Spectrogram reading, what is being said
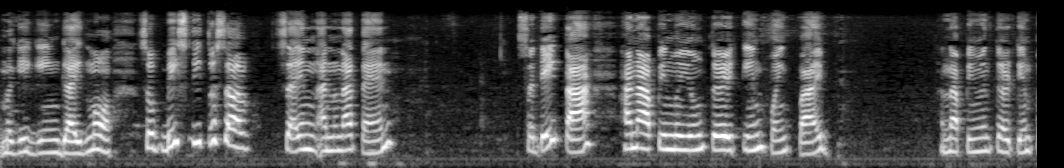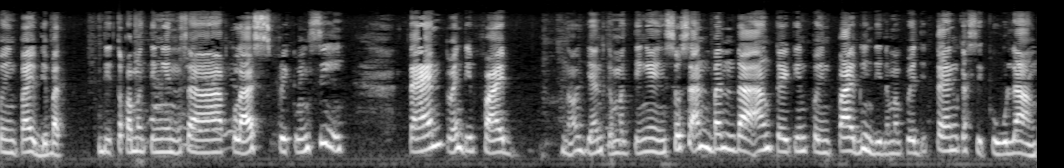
magiging guide mo. So, based dito sa, sa in, ano natin, sa data, hanapin mo yung 13.5. Hanapin mo yung 13.5, di ba? Dito ka magtingin sa class frequency. 10, 25, no? Diyan ka magtingin. So, saan banda ang 13.5? Hindi naman pwede 10 kasi kulang.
